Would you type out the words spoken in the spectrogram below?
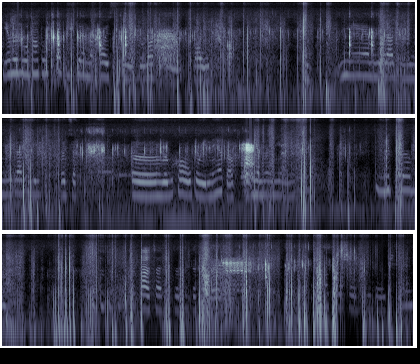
Я вижу одного паучка, пішли на поиски вбивати паучка. Ні, мені треба тоді, мені треба тоді. Ось це. Е, вибухове уповільнення, так. Ні, не, ні, не. Мені треба. А, це, це, це, це, це, це. Ось я ще одну паучку.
